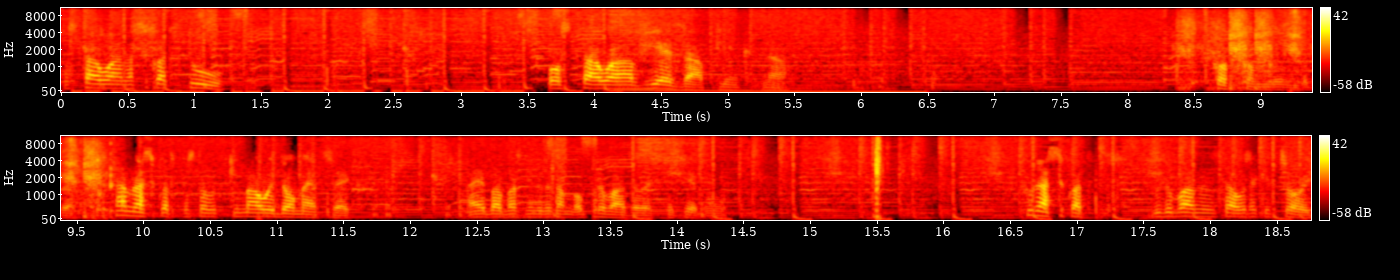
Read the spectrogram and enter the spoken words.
powstała na przykład tu powstała wieża piękna. Kotką rundę. Tam na przykład powstał taki mały domeczek. A ja was nie będę tam oprowadzał jak takiemu. Tu na przykład zbudowane zostało takie coś.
